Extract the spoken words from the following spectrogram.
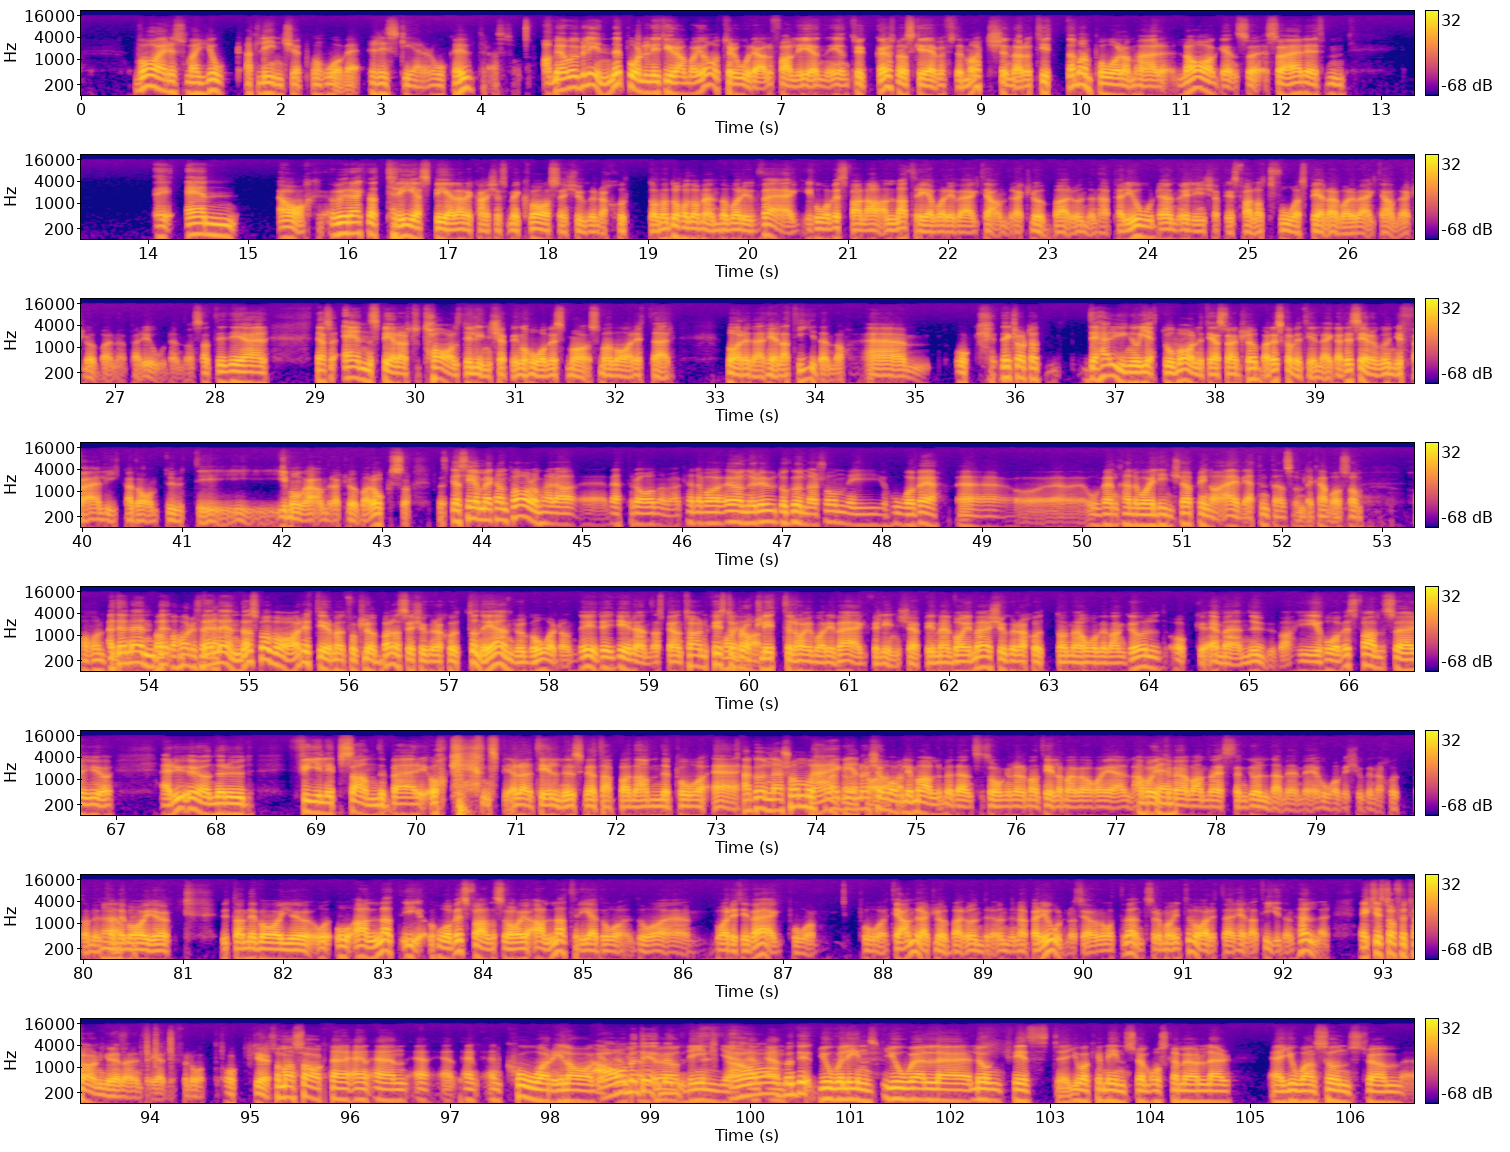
vad är det som har gjort att Linköping och HV riskerar att åka ut den här säsongen? Ja, men jag var väl inne på det lite grann vad jag tror i alla fall i en, i en tyckare som jag skrev efter matchen. där och Tittar man på de här lagen så, så är det en, ja, vi räknar tre spelare kanske som är kvar sedan 2017 och då har de ändå varit iväg. I HVs fall har alla tre varit iväg till andra klubbar under den här perioden och i Linköpings fall har två spelare varit iväg till andra klubbar den här perioden. Så det, det, är, det är alltså en spelare totalt i Linköping och HV som har, som har varit där varit där hela tiden. Då. Ehm, och det är klart att det här är ju inget jätteovanligt i SHL-klubbar, det ska vi tillägga. Det ser nog ungefär likadant ut i, i, i många andra klubbar också. Ska jag se om jag kan ta de här eh, veteranerna. Kan det vara Önerud och Gunnarsson i HV? Eh, och, eh, och, vem kan det vara i Linköping? Då? Nej, jag vet inte ens vem det kan vara som har hållit den enda, vad, vad har den enda som har varit i de här två klubbarna sedan 2017 det är Andrew Gordon. Det, det, det är den enda spelaren. Törnqvist och Brock ja. Little har ju varit iväg för Linköping men var ju med 2017 när HV vann guld och är med nu. Va? I HVs fall så är det ju, är det ju Önerud, Filip Sandberg och en spelare till nu som jag tappar namnet på. Eh, ja, Gunnarsson måste Nej, Gunnarsson var väl i Malmö den säsongen när man till och med var AHL. Han okay. var ju inte med och vann SM-guld med, med HV 2017 utan ja. det var ju utan det var ju, och, och, alla, i HVs fall så har ju alla tre då, då eh, varit iväg på, på, till andra klubbar under, under den här perioden och sedan återvänt. Så de har inte varit där hela tiden heller. Eh, Kristoffer Törngren är den tredje, förlåt. Och, eh, så man saknar en, en, en, en, en kår i laget, ja, en, men det, en röd men, linje. Ja, en, en det... Joel, In, Joel Lundqvist, Joakim Lindström, Oskar Möller, eh, Johan Sundström. Eh,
